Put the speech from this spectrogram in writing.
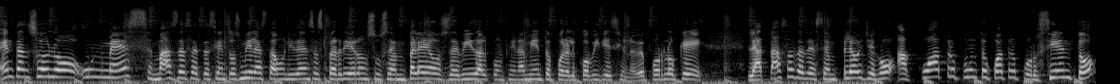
En tan solo un mes, más de 700 mil estadounidenses perdieron sus empleos debido al confinamiento por el COVID-19, por lo que la tasa de desempleo llegó a 4.4%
